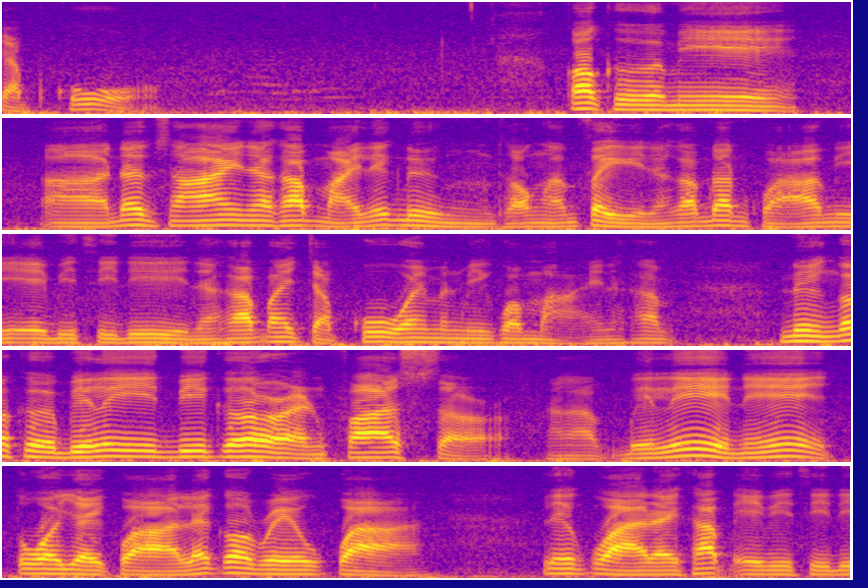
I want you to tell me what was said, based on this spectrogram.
จับคู่ ก็คือมีอด้านซ้ายนะครับหมายเลขหนึ่งสองสามสี่นะครับด้านขวามี A B C D นะครับให้จับคู่ให้มันมีความหมายนะครับหนึ่งก็คือ Billy bigger and faster นะครับบิลลี่นี้ตัวใหญ่กว่าและก็เร็วกว่า เร็วกว่าอะไรครับ A B C D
